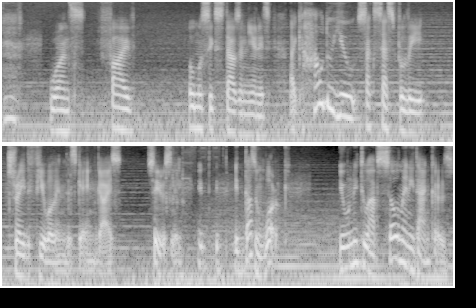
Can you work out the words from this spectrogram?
wants five almost 6,000 units. Like, how do you successfully trade fuel in this game, guys? Seriously, it, it, it doesn't work. You need to have so many tankers.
